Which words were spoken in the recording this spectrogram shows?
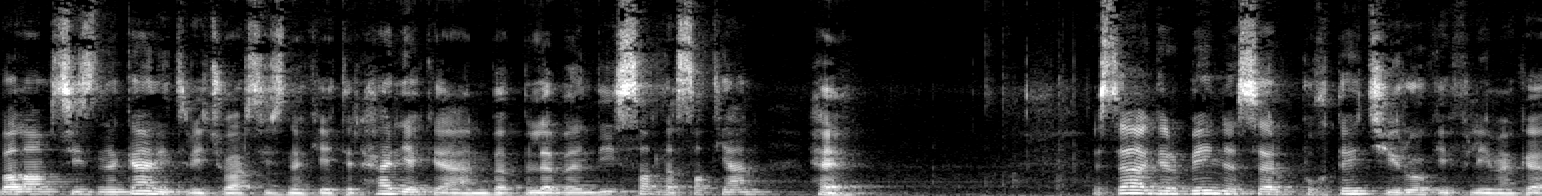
بەڵام سیزنەکانی تری چوار سیزنەکەی تر هەر یەکەیان بە پلەبەندی سەد لە سەدیان هەیە. ئێستا گەر بێینە سەر پوختەی چیرۆکی فلیمەکە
